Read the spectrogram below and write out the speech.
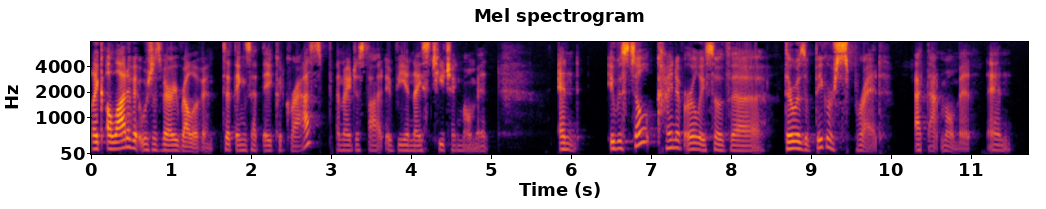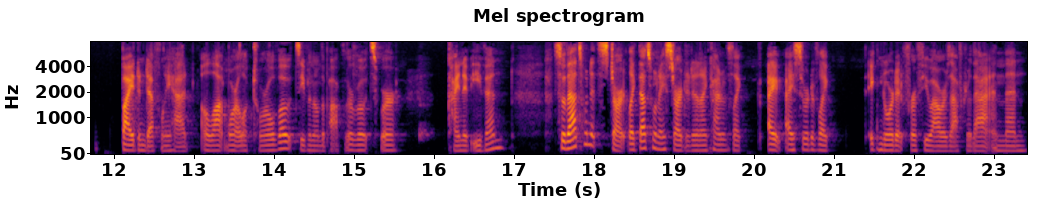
like a lot of it was just very relevant to things that they could grasp and i just thought it'd be a nice teaching moment. And it was still kind of early so the there was a bigger spread at that moment. And biden definitely had a lot more electoral votes even though the popular votes were kind of even so that's when it start like that's when i started and i kind of like i, I sort of like ignored it for a few hours after that and then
